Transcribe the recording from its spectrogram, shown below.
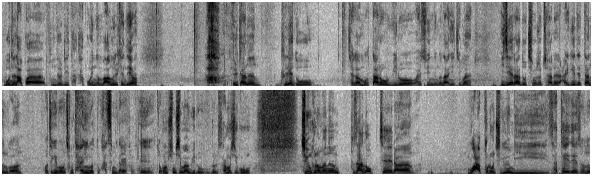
모든 아빠 분들이 다 갖고 있는 마음일 텐데요. 아, 일단은 그래도 제가 뭐 따로 위로할 수 있는 건 아니지만 이제라도 침수차를 알게 됐다는 건 어떻게 보면 참 다행인 것도 같습니다. 네, 감사합니다. 예, 조금 심심한 위로를 삼으시고 지금 그러면은 부산 업체랑 뭐 앞으로 지금 이 사태에 대해서는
